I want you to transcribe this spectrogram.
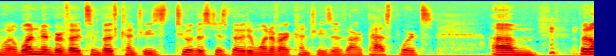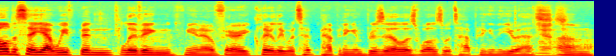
well, one member votes in both countries. Two of us just vote in one of our countries of our passports. Um, but all to say, yeah, we've been living, you know, very clearly what's ha- happening in Brazil as well as what's happening in the U.S. Yes. Um,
